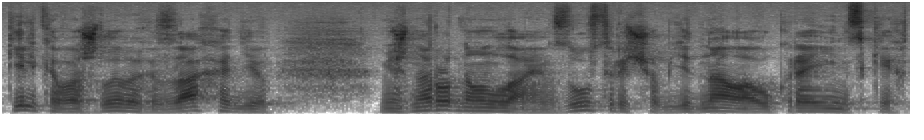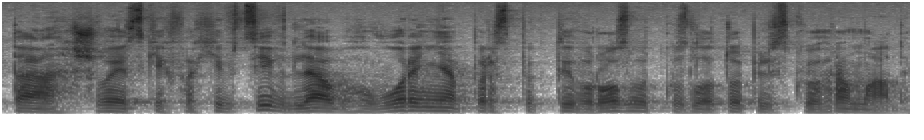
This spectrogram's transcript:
кілька важливих заходів. Міжнародна онлайн-зустріч об'єднала українських та шведських фахівців для обговорення перспектив розвитку Златопільської громади.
